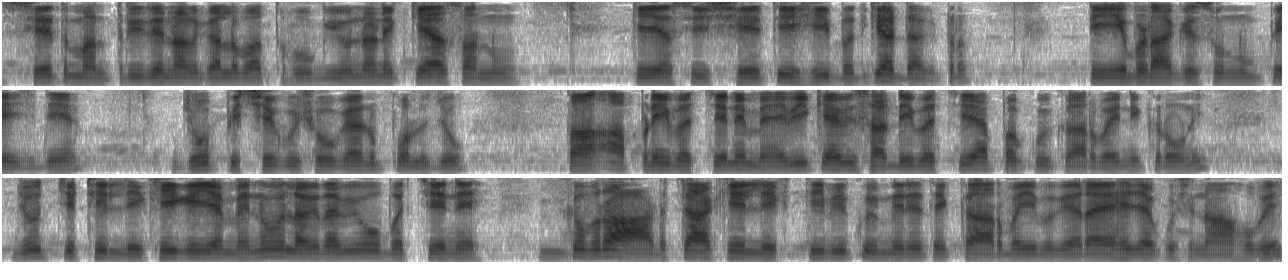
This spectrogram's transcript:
ਸਿਹਤ ਮੰਤਰੀ ਦੇ ਨਾਲ ਗੱਲਬਾਤ ਹੋ ਗਈ, ਉਹਨਾਂ ਨੇ ਕਿਹਾ ਸਾਨੂੰ ਕਿ ਅਸੀਂ ਛੇਤੀ ਹੀ ਵਧੀਆ ਡਾਕਟਰ, ਟੀਮ ਬਣਾ ਕੇ ਤੁਹਾਨੂੰ ਭੇਜਦੇ ਹਾਂ। ਜੋ ਪਿੱਛੇ ਕੁਝ ਹੋ ਗਿਆ ਇਹਨੂੰ ਭੁੱਲ ਜਾਓ। ਤਾਂ ਆਪਣੇ ਬੱਚੇ ਨੇ, ਮੈਂ ਵੀ ਕਿਹਾ ਵੀ ਸਾਡੇ ਬੱਚੇ ਆ, ਆਪਾਂ ਕੋਈ ਕਾਰਵਾਈ ਨਹੀਂ ਕਰਾਉਣੀ। ਜੋ ਚਿੱਠੀ ਲਿਖੀ ਗਈ ਹੈ ਮੈਨੂੰ ਇਹ ਲੱਗਦਾ ਵੀ ਉਹ ਬੱਚੇ ਨੇ ਘਬਰਾਹਟ ਚ ਆ ਕੇ ਲਿਖਤੀ ਵੀ ਕੋਈ ਮੇਰੇ ਤੇ ਕਾਰਵਾਈ ਵਗੈਰਾ ਇਹੋ ਜਿਹਾ ਕੁਝ ਨਾ ਹੋਵੇ।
